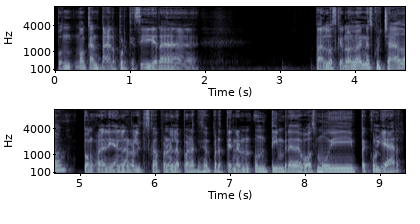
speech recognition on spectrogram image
pues no cantar, porque sí era... Para los que no lo han escuchado, pon- en las rolitas que voy a ponerle poner atención, pero tiene un, timbre de voz muy peculiar,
